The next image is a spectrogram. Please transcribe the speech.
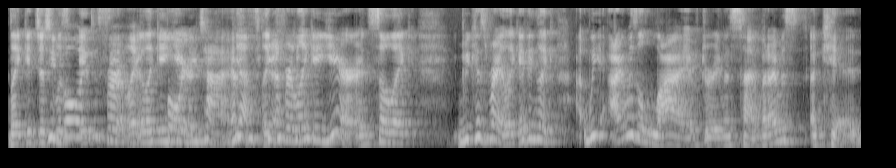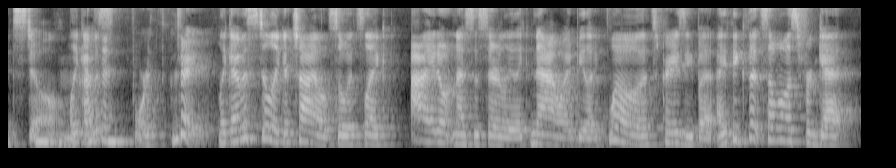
Like it just People was it for it, like, a year. times. Yeah, like for like a year, and so like because right, like I think like we I was alive during this time, but I was a kid still. Mm-hmm. Like I was in fourth grade. Right. Like I was still like a child, so it's like I don't necessarily like now I'd be like, "Whoa, that's crazy," but I think that some of us forget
